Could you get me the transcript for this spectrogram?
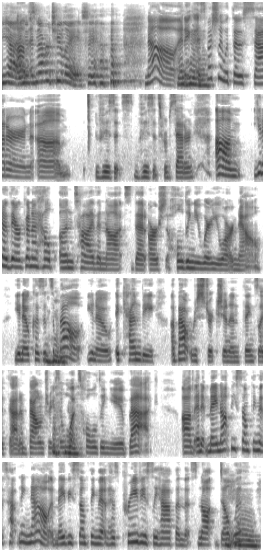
Yeah, and um, it's and, never too late. no, and mm-hmm. it, especially with those Saturn um, visits, visits from Saturn, um, you know, they're going to help untie the knots that are holding you where you are now. You know, because it's mm-hmm. about, you know, it can be about restriction and things like that and boundaries mm-hmm. and what's holding you back. Um, and it may not be something that's happening now. It may be something that has previously happened that's not dealt mm-hmm. with,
